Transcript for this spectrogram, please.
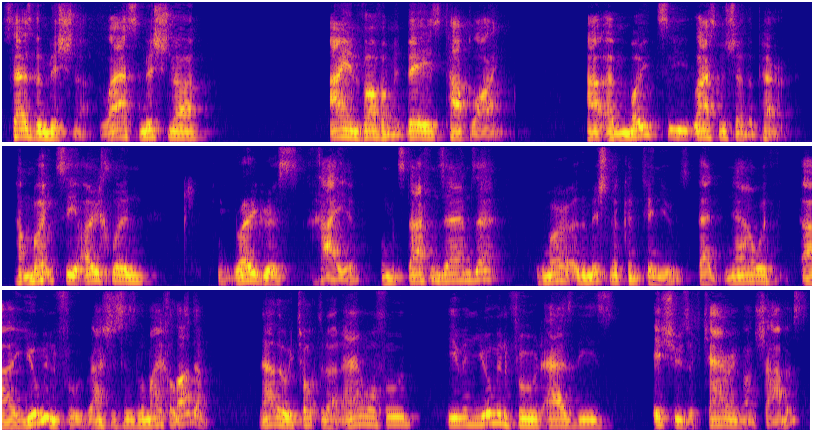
says the Mishnah, last Mishnah Ayin Vav Amid top line. Hamoitzi, last Mishnah of the parak. Hamoitzi Eichlin Gregris Chayiv, Zeh. The Mishnah continues that now with uh, human food, Rashi says Lamaichel Adam. Now that we talked about animal food, even human food has these issues of carrying on Shabbos.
